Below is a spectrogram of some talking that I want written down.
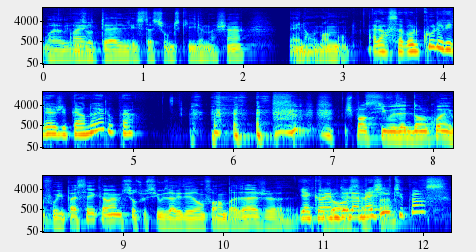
voilà, les Ouais. hôtels, les stations de ski, les machins, il y a énormément de monde. Alors, ça vaut le coup, le village du Père Noël ou pas? Je pense que si vous êtes dans le coin, il faut y passer quand même, surtout si vous avez des enfants en bas âge. Il y a quand même de la sympa. magie, tu penses?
